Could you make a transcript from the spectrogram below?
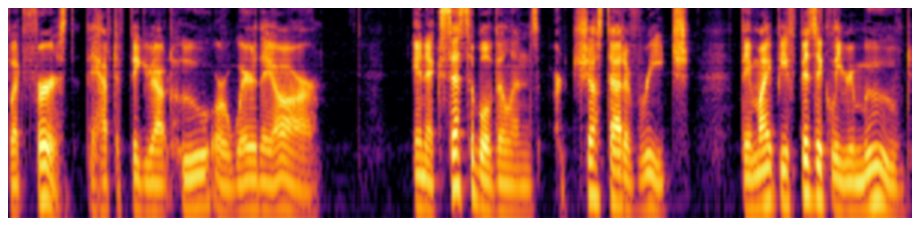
but first they have to figure out who or where they are. Inaccessible villains are just out of reach. They might be physically removed,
